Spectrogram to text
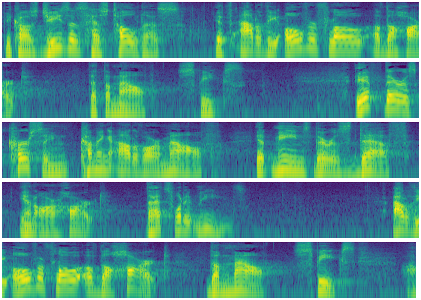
Because Jesus has told us it's out of the overflow of the heart that the mouth speaks. If there is cursing coming out of our mouth, it means there is death in our heart. That's what it means. Out of the overflow of the heart, the mouth speaks. Uh,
